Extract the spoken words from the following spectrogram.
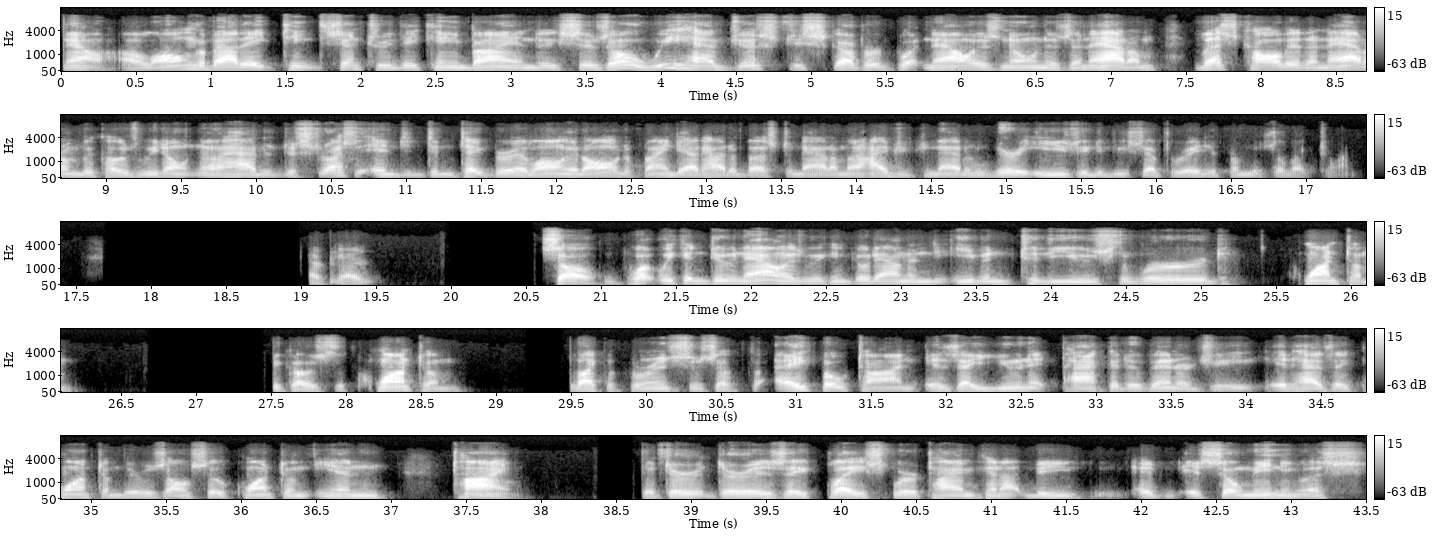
Now, along about 18th century, they came by and they says, "Oh, we have just discovered what now is known as an atom. Let's call it an atom because we don't know how to distress it." And it didn't take very long at all to find out how to bust an atom. A hydrogen atom is very easy to be separated from its electron. Okay. Mm-hmm. So what we can do now is we can go down and even to the, use the word quantum because the quantum like a, for instance, a, a photon is a unit packet of energy. It has a quantum. There is also quantum in time. That there there is a place where time cannot be it is so meaningless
